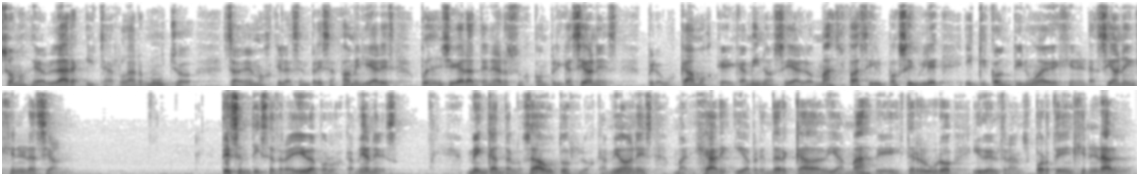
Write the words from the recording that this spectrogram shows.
Somos de hablar y charlar mucho. Sabemos que las empresas familiares pueden llegar a tener sus complicaciones, pero buscamos que el camino sea lo más fácil posible y que continúe de generación en generación. ¿Te sentís atraída por los camiones? Me encantan los autos, los camiones, manejar y aprender cada día más de este rubro y del transporte en general.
